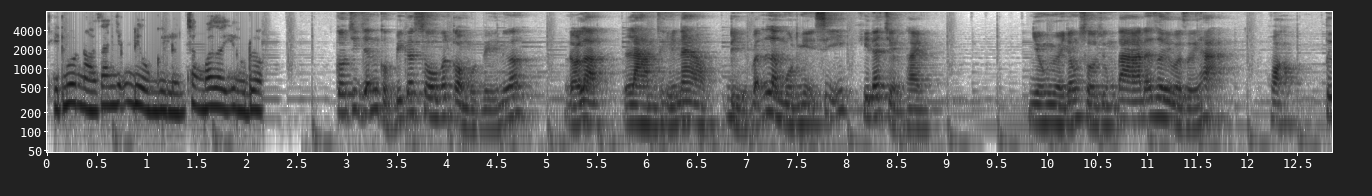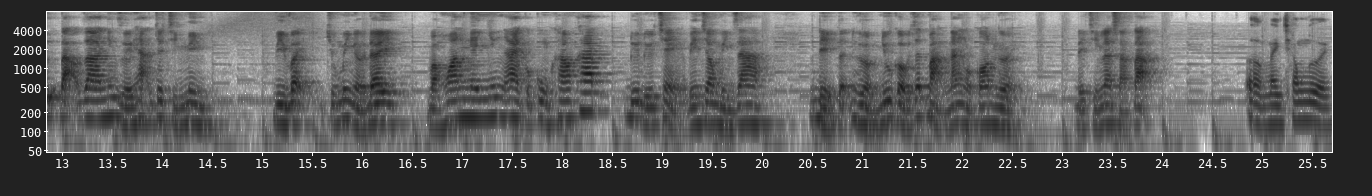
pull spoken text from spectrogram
thì luôn nói ra những điều người lớn chẳng bao giờ hiểu được. Câu trích dẫn của Picasso vẫn còn một vế nữa, đó là làm thế nào để vẫn là một nghệ sĩ khi đã trưởng thành. Nhiều người trong số chúng ta đã rơi vào giới hạn hoặc tự tạo ra những giới hạn cho chính mình. Vì vậy, chúng mình ở đây và hoan nghênh những ai có cùng khao khát đưa đứa trẻ ở bên trong mình ra để tận hưởng nhu cầu rất bản năng của con người. Đấy chính là sáng tạo. Ở ngành trong người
